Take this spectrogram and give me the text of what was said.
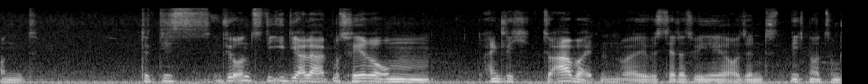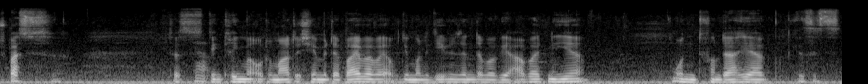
Und das ist für uns die ideale Atmosphäre, um eigentlich zu arbeiten, weil ihr wisst ja, dass wir hier sind nicht nur zum Spaß. Das, Ja. Den kriegen wir automatisch hier mit dabei, weil wir auf den Malediven sind, aber wir arbeiten hier. Und von daher ist es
